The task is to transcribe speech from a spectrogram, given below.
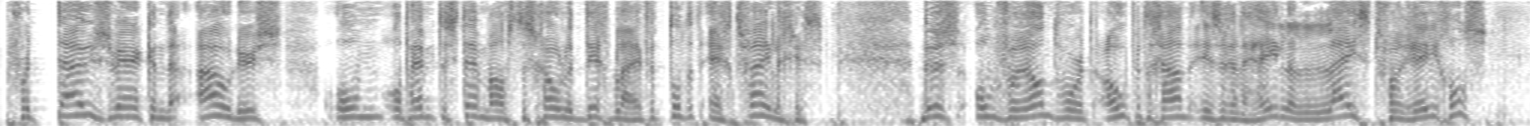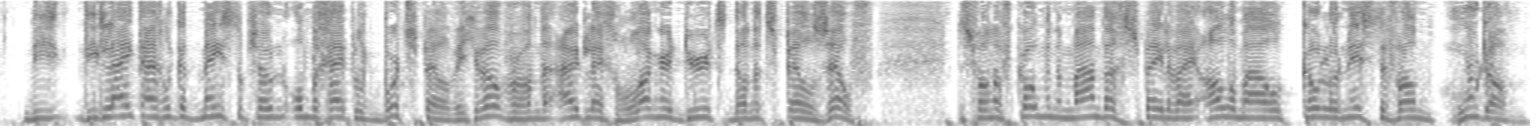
voor thuiswerkende ouders om op hem te stemmen als de scholen dicht blijven tot het echt veilig is. Dus om verantwoord open te gaan is er een hele lijst van regels. Die, die lijkt eigenlijk het meest op zo'n onbegrijpelijk bordspel, weet je wel, waarvan de uitleg langer duurt dan het spel zelf. Dus vanaf komende maandag spelen wij allemaal kolonisten van Hoe dan?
